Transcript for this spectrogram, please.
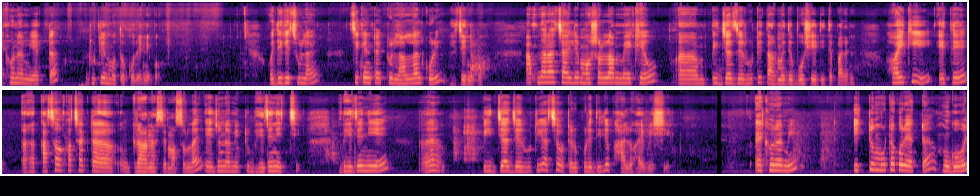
এখন আমি একটা রুটির মতো করে নেব। ওইদিকে চুলায় চিকেনটা একটু লাল লাল করে ভেজে নেব। আপনারা চাইলে মশলা মেখেও পিৎজার যে রুটি তার মধ্যে বসিয়ে দিতে পারেন। হয় কি, এতে কাঁচা কাঁচা একটা গ্রান আছে মশলায়, এই জন্য আমি একটু ভেজে নিচ্ছি। ভেজে নিয়ে হ্যাঁ পিৎজার যে রুটি আছে ওটার উপরে দিলে ভালো হয় বেশি। এখন আমি একটু মোটা করে একটা গোল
